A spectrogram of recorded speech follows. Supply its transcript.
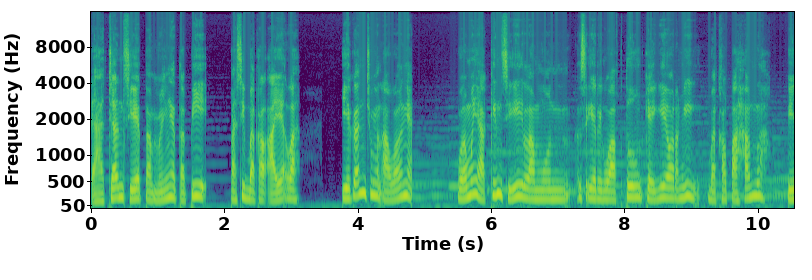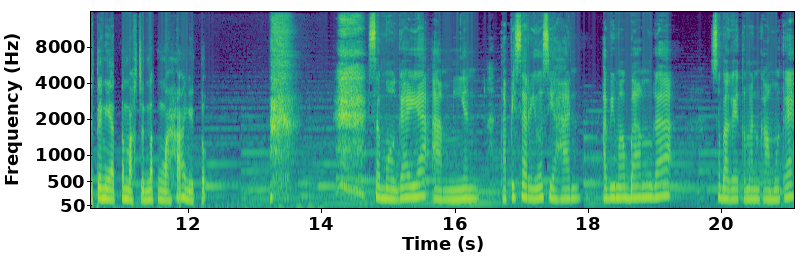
Dacan sih ya tamanya, tapi pasti bakal ayak lah. Iya kan cuman awalnya. Gua mah yakin sih lamun seiring waktu kayak gini orang ini bakal paham lah. Itu niatnya maksudnya kumaha gitu. Semoga ya, amin. Tapi serius ya Han, Abi mah bangga. Sebagai teman kamu teh,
